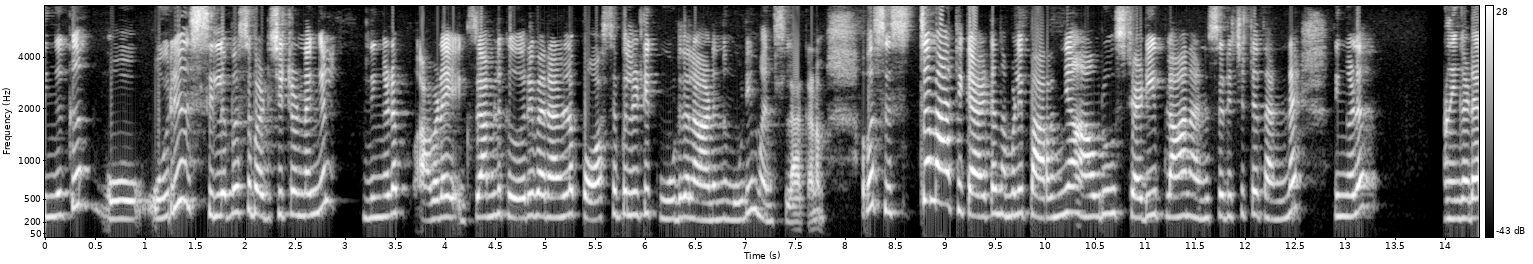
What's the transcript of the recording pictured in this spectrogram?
നിങ്ങൾക്ക് ഒരു സിലബസ് പഠിച്ചിട്ടുണ്ടെങ്കിൽ നിങ്ങളുടെ അവിടെ എക്സാമിൽ കയറി വരാനുള്ള പോസിബിലിറ്റി കൂടുതലാണെന്നും കൂടി മനസ്സിലാക്കണം. അപ്പോൾ സിസ്റ്റമാറ്റിക് ആയിട്ട് നമ്മൾ ഈ പറഞ്ഞ ആ ഒരു സ്റ്റഡി പ്ലാൻ അനുസരിച്ചിട്ട് തന്നെ നിങ്ങൾ നിങ്ങളുടെ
